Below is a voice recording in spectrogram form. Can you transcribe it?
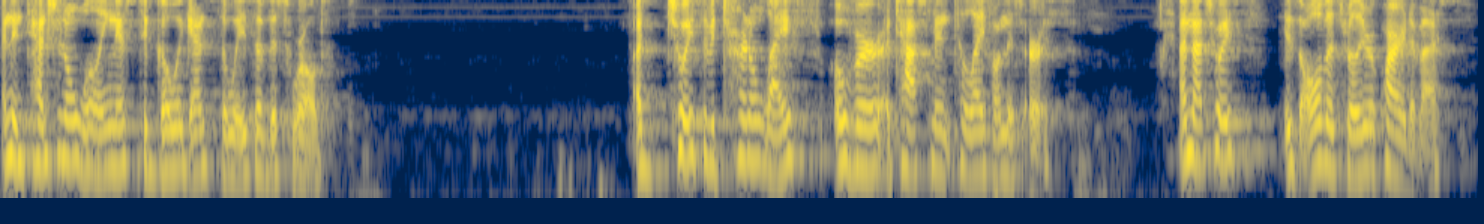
An intentional willingness to go against the ways of this world. A choice of eternal life over attachment to life on this earth. And that choice is all that's really required of us.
